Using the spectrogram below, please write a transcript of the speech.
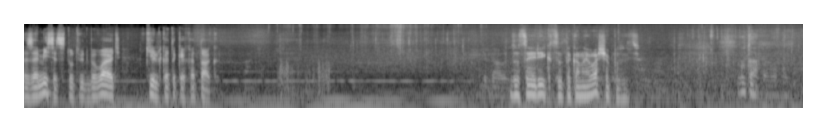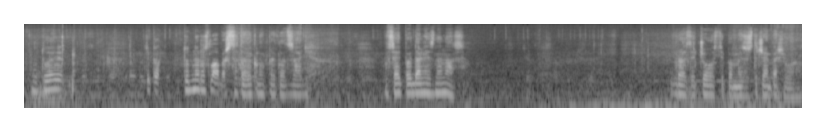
За місяць тут відбивають кілька таких атак. За цей рік це така найважча позиція. Ну так. Ну то. Типа, тут не розслабишся, так як, наприклад, ззаді. Бо вся відповідальність на нас. В разі чогось, типа, ми зустрічаємо перші ворога.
